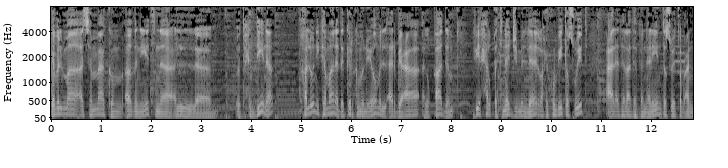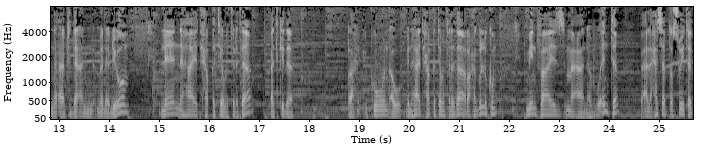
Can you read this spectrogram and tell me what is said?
قبل ما أسمعكم أغنيتنا تحدينا خلوني كمان أذكركم إنه يوم الأربعاء القادم في حلقة نجم الليل. راح يكون في تصويت على ثلاثة فنانين. تصويت طبعا ابتداء من اليوم لين نهاية حلقة يوم الثلاثاء. بعد كذا راح يكون أو بنهاية حلقة يوم الثلاثاء راح أقول لكم مين فايز معانا. وأنت على حسب تصويتك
